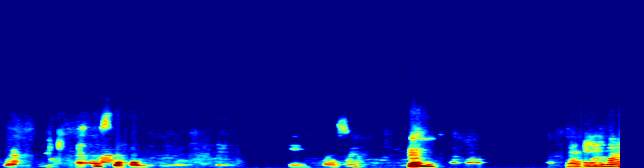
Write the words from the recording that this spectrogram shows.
2580 okay masuk. Terima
